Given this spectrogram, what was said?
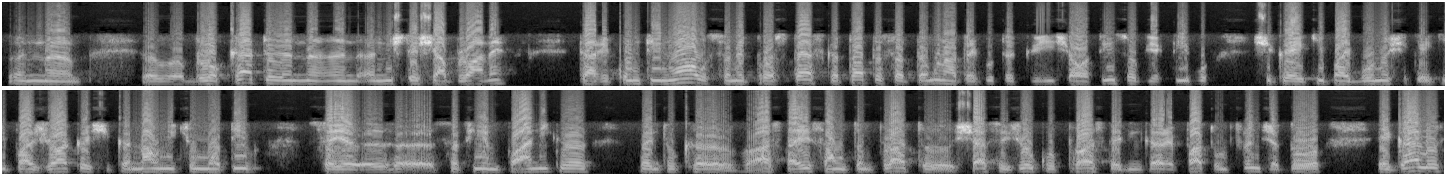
în, uh, blocată în, în, în niște șabloane, care continuau să ne prostească toată săptămâna trecută că ei și-au atins obiectivul și că echipa e bună și că echipa joacă și că n-au niciun motiv să, să fie în panică, pentru că asta e, s-au întâmplat șase jocuri proaste, din care patru înfrânge, două egaluri.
